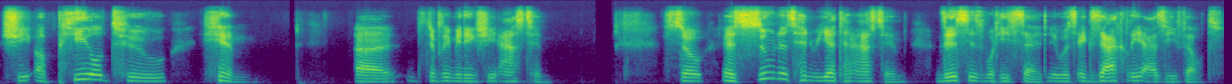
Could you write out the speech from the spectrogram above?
She appealed to him, uh, simply meaning she asked him. So as soon as Henrietta asked him, this is what he said. It was exactly as he felt.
